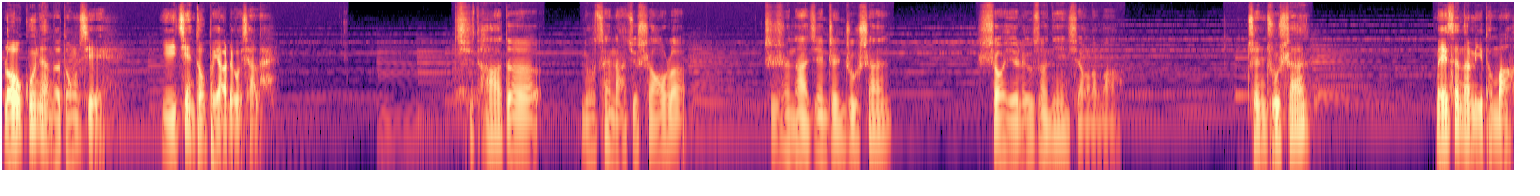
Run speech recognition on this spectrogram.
楼姑娘的东西一件都不要留下来。其他的奴才拿去烧了，只是那件珍珠衫，少爷留作念想了吗？珍珠山没在那里头吗？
